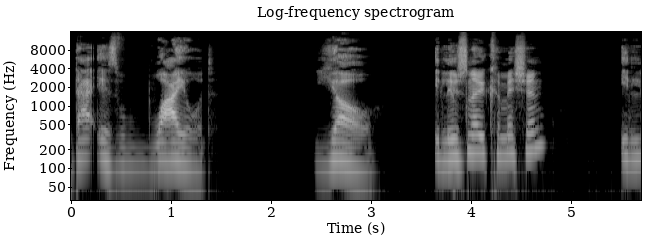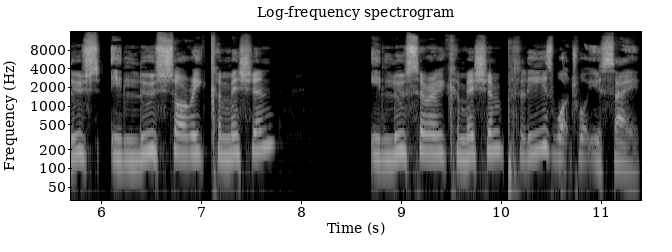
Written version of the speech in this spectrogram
That is wild. Yo, illusionary commission, Illus- illusory commission, illusory commission. Please watch what you say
